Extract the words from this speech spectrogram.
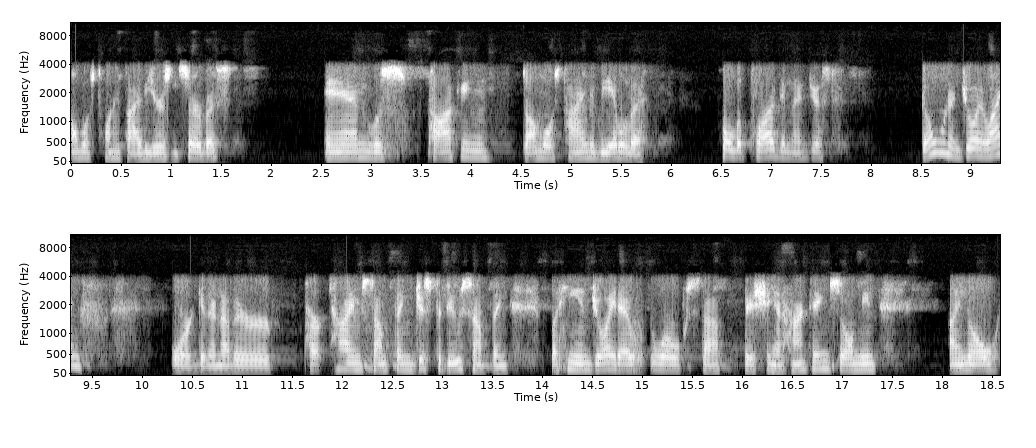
almost 25 years in service and was talking, it's almost time to be able to pull the plug and then just go and enjoy life or get another part time something just to do something. But he enjoyed outdoor stuff, fishing and hunting. So, I mean, I know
